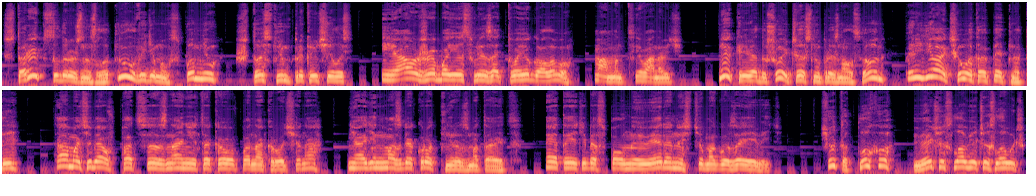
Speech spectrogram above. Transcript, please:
Старик судорожно злотнул, видимо, вспомнил, что с ним приключилось. «Я уже боюсь влезать в твою голову, Мамонт Иванович». Не кривя душой, честно признался он, перейдя от чего-то опять на «ты». «Там у тебя в подсознании такого понакручено. Ни один мозгокрот не размотает. Это я тебе с полной уверенностью могу заявить». «Все так плохо, Вячеслав Вячеславович?»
